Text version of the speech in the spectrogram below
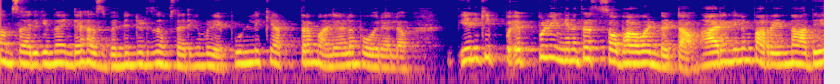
സംസാരിക്കുന്ന എന്റെ ഹസ്ബൻഡിന്റെ അടുത്ത് സംസാരിക്കുമ്പോഴേ പുള്ളിക്ക് അത്ര മലയാളം പോരല്ലോ എനിക്ക് എപ്പോഴും ഇങ്ങനത്തെ സ്വഭാവം ഉണ്ട് കേട്ടോ ആരെങ്കിലും പറയുന്ന അതേ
